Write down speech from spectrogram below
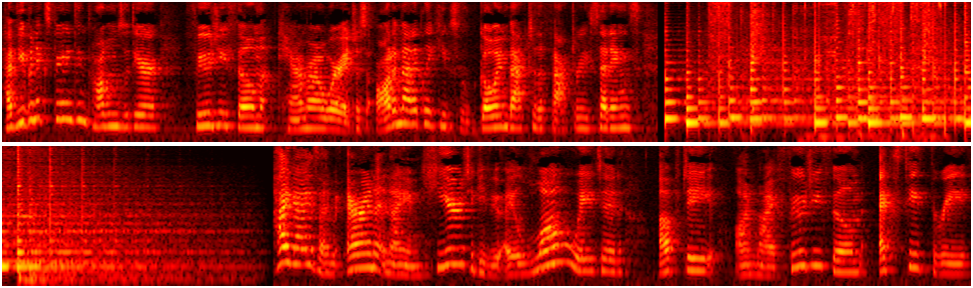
Have you been experiencing problems with your Fujifilm camera where it just automatically keeps going back to the factory settings? Hi guys, I'm Erin and I am here to give you a long-awaited update on my Fujifilm X-T3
